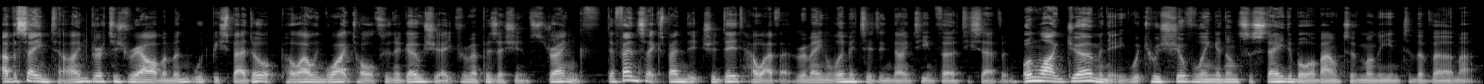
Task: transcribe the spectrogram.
At the same time, British rearmament would be sped up, allowing Whitehall to negotiate from a position of strength. Defence expenditure did, however, remain limited in 1937. Unlike Germany, which was shovelling an unsustainable amount of money into the Wehrmacht,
